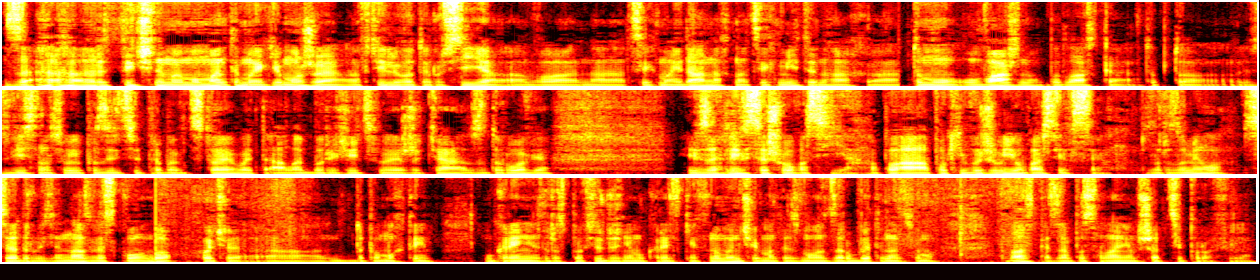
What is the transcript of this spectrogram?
з аристичними моментами, які може втілювати Росія в на цих майданах, на цих мітингах. Тому уважно, будь ласка. Тобто, звісно, свої позиції треба відстоювати, але бережіть своє життя, здоров'я. І взагалі все, що у вас є. А поки ви живі, у вас є все. Зрозуміло? Все, друзі, на зв'язку. Хоче а, допомогти Україні з розповсюдженням українських новин, чи мати змогу заробити на цьому, будь ласка, за посиланням в шапці профіля.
